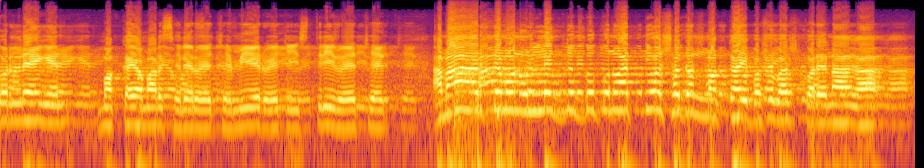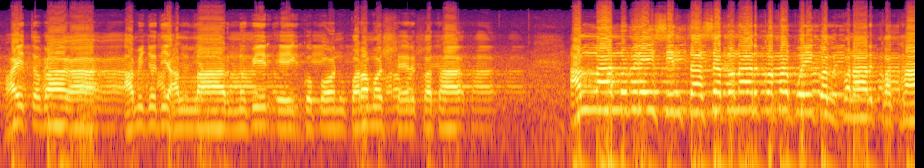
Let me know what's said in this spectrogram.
করলেন, মক্কায় আমার ছেলে রয়েছে, মেয়ে রয়েছে, স্ত্রী রয়েছে। আমার তেমন উল্লেখযোগ্য কোনো আত্মীয় স্বজন মক্কায় বসবাস করে না। হয়তোবা আমি যদি আল্লাহর নবীর এই গোপন পরামর্শের কথা আল্লাহ নবীর এই চিন্তা, চেতনার কথা, পরিকল্পনার কথা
